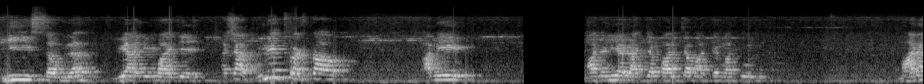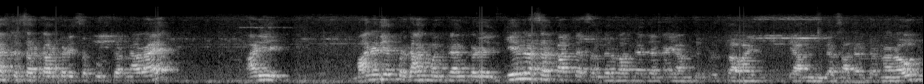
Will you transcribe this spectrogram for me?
ही सवलत मिळाली पाहिजे अशा विविध प्रस्ताव आम्ही माननीय राज्यपालच्या माध्यमातून महाराष्ट्र सरकारकडे सपूत करणार आहे. आणि माननीय प्रधानमंत्र्यांकडे केंद्र सरकारच्या संदर्भातल्या ज्या काही आमचे प्रस्ताव आहेत ते आम्ही उद्या सादर करणार आहोत.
